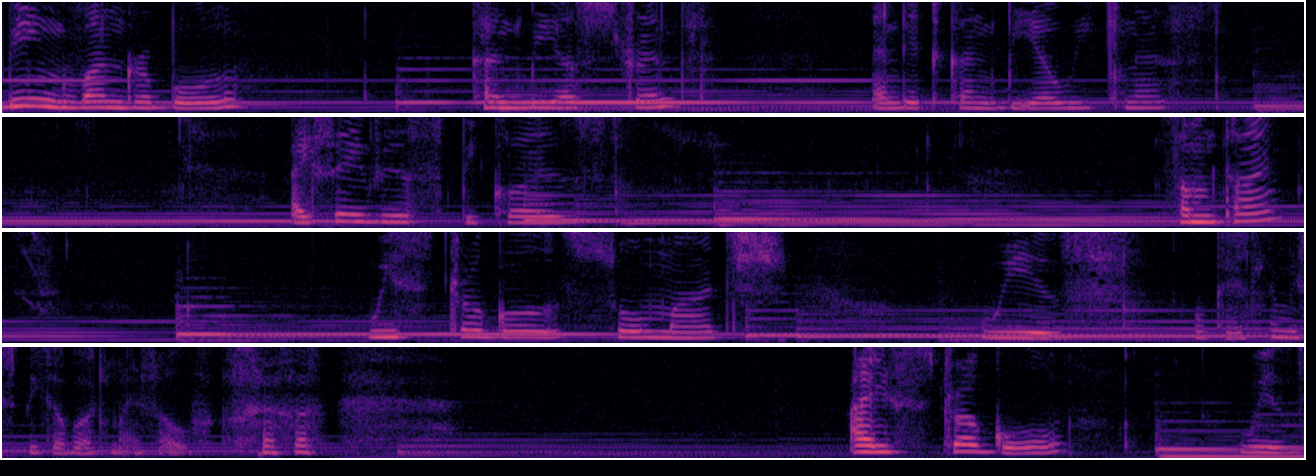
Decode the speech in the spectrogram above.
being vulnerable can be a strength and it can be a weakness. I say this because sometimes we struggle so much with. Okay, let me speak about myself. I struggle with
